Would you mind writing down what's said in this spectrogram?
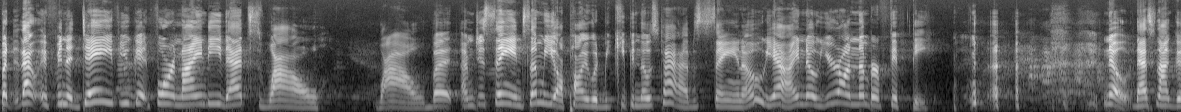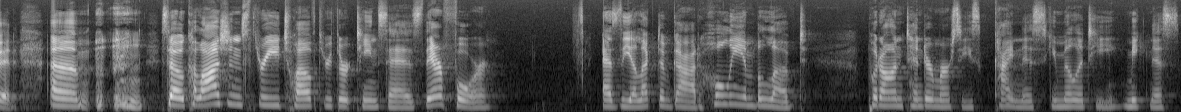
But that, if in a day, if you get 490, that's wow. Wow. But I'm just saying, some of y'all probably would be keeping those tabs saying, oh, yeah, I know you're on number 50. no, that's not good. Um, so Colossians 3 12 through 13 says, Therefore, as the elect of God, holy and beloved, put on tender mercies, kindness, humility, meekness,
